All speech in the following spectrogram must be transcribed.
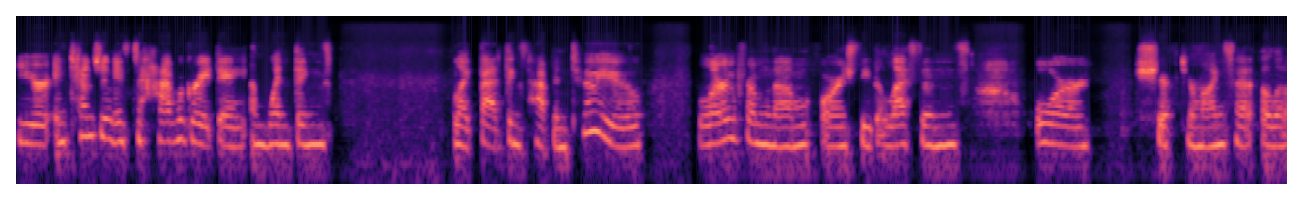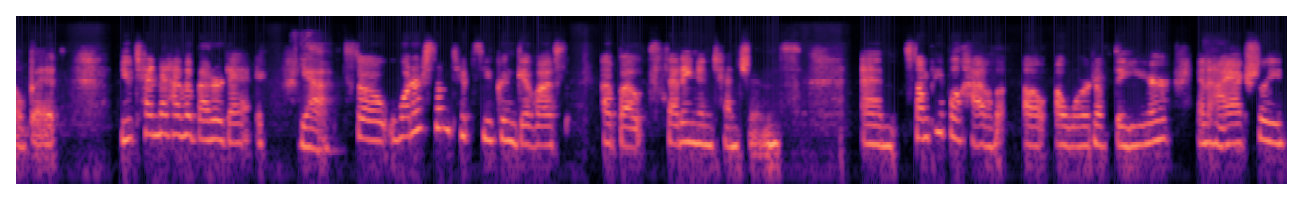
your intention is to have a great day and when things like bad things happen to you, learn from them or see the lessons or shift your mindset a little bit you tend to have a better day. Yeah. So, what are some tips you can give us about setting intentions? And some people have a, a word of the year, and mm-hmm. I actually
